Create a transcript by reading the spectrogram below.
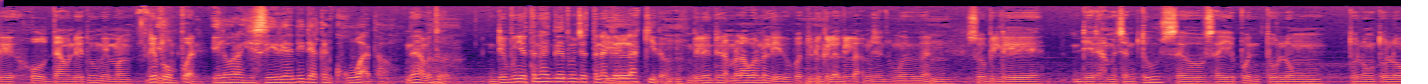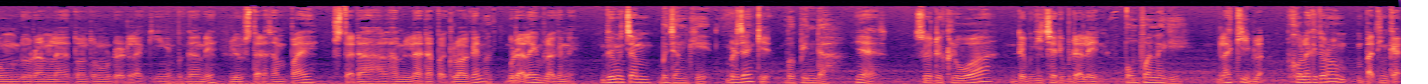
dia, hold down dia tu memang dia perempuan. Ialah orang histeria ni dia akan kuat tau. Nah betul Dia punya tenaga tu macam tenaga yeah. lelaki tau. Bila dia nak melawan balik tu Lepas tu dia gelak-gelak macam semua tu kan. So bila dia dah macam tu So saya pun tolong Tolong-tolong dorang lah. Tolong-tolong budak lelaki yang pegang dia. Bila ustaz dah sampai Ustaz dah Alhamdulillah dapat keluarkan Okay. Budak lain pula kena. Dia macam Berjangkit, berjangkit. Berpindah. Yes. So dia keluar Dia pergi cari budak lain. Perempuan lagi. Lelaki pula. Sekolah kita orang empat tingkat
